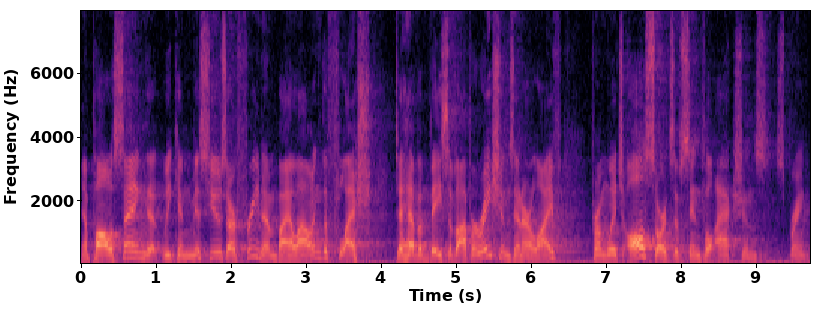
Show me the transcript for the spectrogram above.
Now, Paul is saying that we can misuse our freedom by allowing the flesh to have a base of operations in our life from which all sorts of sinful actions spring.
